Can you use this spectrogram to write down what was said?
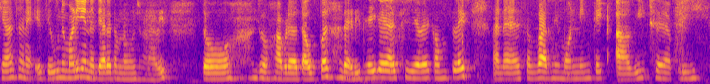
ક્યાં છે ને, એ શિવને મળીએ ને ત્યારે તમને હું જણાવીશ. તો જો, આપણે હતા ઉપર રેડી થઈ ગયા છીએ હવે કમ્પ્લીટ અને સવારની મોર્નિંગ કંઈક આવી છે આપણી.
